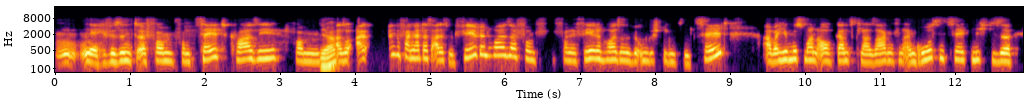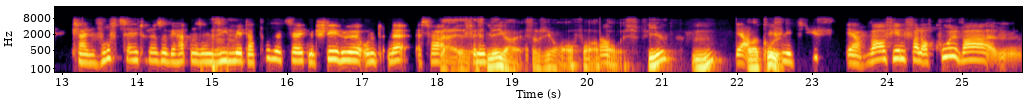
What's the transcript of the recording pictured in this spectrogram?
Mm, Nee, wir sind äh, vom, vom Zelt quasi, vom, Ja. also angefangen hat das alles mit Ferienhäusern, vom, von den Ferienhäusern sind wir umgestiegen zum Zelt. Aber hier muss man auch ganz klar sagen, von einem großen Zelt nicht diese kleinen Wurfzelt oder so. Wir hatten so ein sieben Meter Tunnelzelt mit Stehhöhe und ne, es war Ja, ist, ist mega. Ist natürlich auch Aufbau, ist viel. Mhm. Ja, aber cool. definitiv. Ja, war auf jeden Fall auch cool, war äh,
